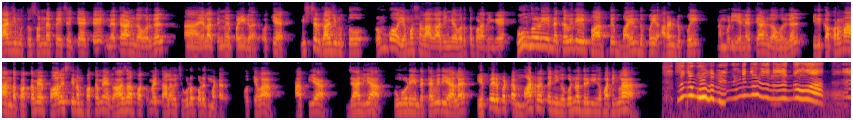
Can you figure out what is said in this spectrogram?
காஜிமுத்து சொன்ன பேச்சை கேட்டு நெத்தான்கு அவர்கள் எல்லாத்தையுமே பண்ணிடுவார். ஓகே? மிஸ்டர் காஜிமுத்து ரொம்ப எமோஷனல் ஆகாதீங்க வருத்தப்படாதீங்க. உங்களுடைய இந்த கவிதையை பார்த்து பயந்து போய் அரண்டு போய் நம்முடைய நெத்தியான்கு அவர்கள் இதுக்கப்புறமா அந்த பக்கமே பாலஸ்தீனம் பக்கமே காசா பக்கமே தலை வச்சு கூட படுக்க மாட்டார். ஓகேவா? ஹாப்பியா? ஜாலியா? உங்களுடைய இந்த கவிதையால எப்பேற்பட்ட மாற்றத்தை நீங்க கொண்டு வந்திருக்கீங்க பாத்தீங்களா?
